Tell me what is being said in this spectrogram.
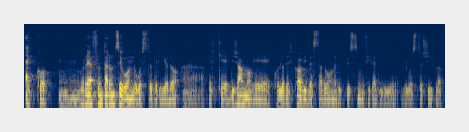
Ecco, mm, vorrei affrontare un secondo questo periodo uh, perché diciamo che quello del Covid è stato uno dei più significativi di questo ciclo.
